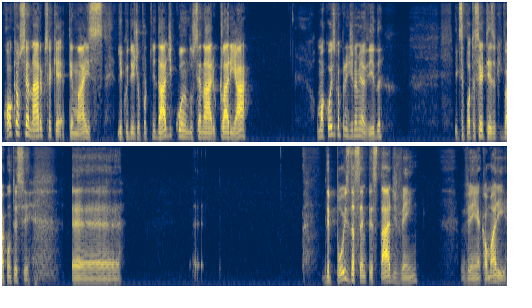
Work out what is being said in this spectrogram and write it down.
qual que é o cenário que você quer? Ter mais liquidez de oportunidade quando o cenário clarear? Uma coisa que eu aprendi na minha vida e que você pode ter certeza o que vai acontecer. É... Depois da tempestade vem vem a calmaria.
